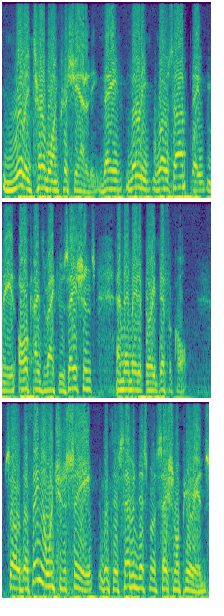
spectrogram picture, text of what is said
really terrible on Christianity. They literally rose up, they made all kinds of accusations, and they made it very difficult. So the thing I want you to see with the seven dispensational periods,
